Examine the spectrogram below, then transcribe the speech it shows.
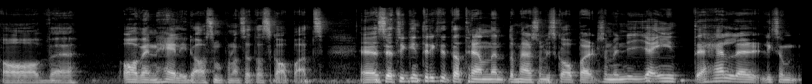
av, eh, av en helgdag som på något sätt har skapats. Eh, Så jag tycker inte riktigt att trenden, de här som vi skapar, som är nya, är inte heller liksom...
